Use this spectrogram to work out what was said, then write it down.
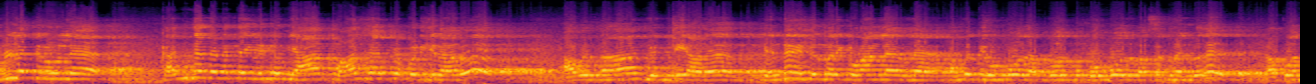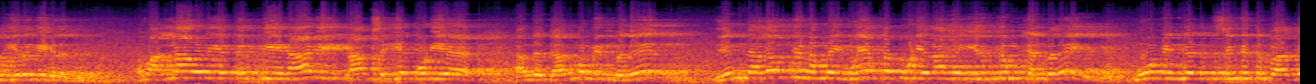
உள்ளத்தில் உள்ள கஞ்சத்தனத்தை விட்டும் யார் பாதுகாக்கப்படுகிறாரோ அவர்தான் வெற்றியாளர் என்று திருமறை குரான்ல உள்ள ஐம்பத்தி ஒன்பது அப்போது ஒன்பது வசனம் என்பது அப்போது இறங்குகிறது. அப்ப அல்லாவுடைய திருப்தியை நாடி நாம் செய்யக்கூடிய அந்த தர்மம் என்பது எந்த அளவுக்கு நம்மை உயர்த்தக்கூடியதாக இருக்கும் என்பதை மூமின்கள் சிந்தித்து பார்க்க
